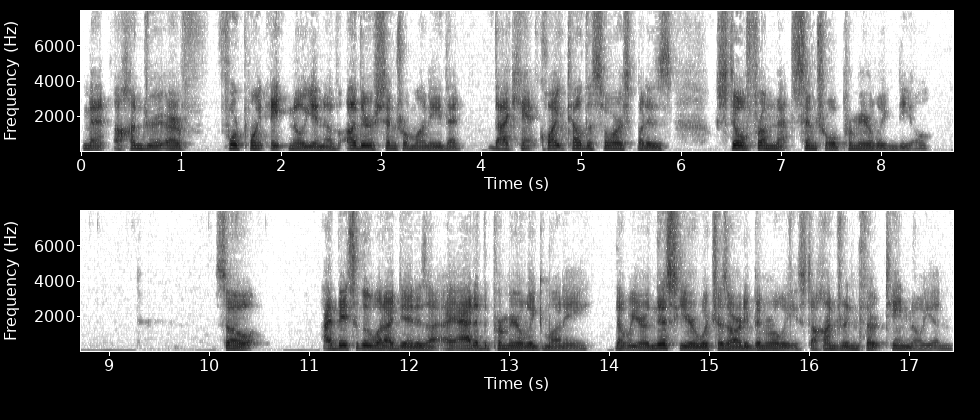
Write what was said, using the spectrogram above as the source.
meant 100 or 4.8 million of other central money that, I can't quite tell the source, but is still from that central Premier League deal. So I basically what I did is I added the Premier League money that we earned this year, which has already been released, 113 million,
